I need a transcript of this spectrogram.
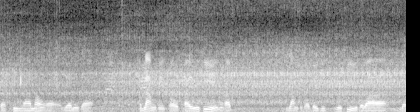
กับทีมงานเฮาก็เดี๋ยวนี้ก็กำลังที่เขาไปเวทีนะครับกำลังที่เขาไปเวทีเพราะว่าเดี๋ยว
